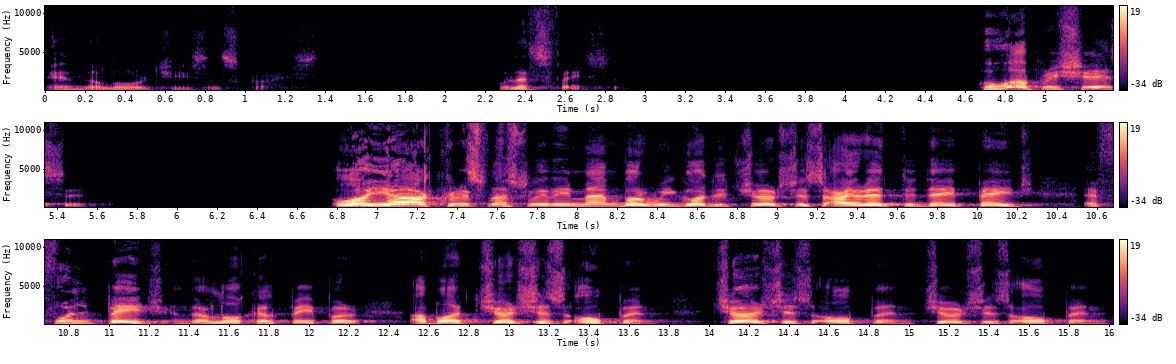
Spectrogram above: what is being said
in the Lord Jesus Christ. Well, let's face it. Who appreciates it? Oh, yeah, Christmas, we remember we go to churches. I read today page, a full page in the local paper about churches open. Churches open, churches open,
